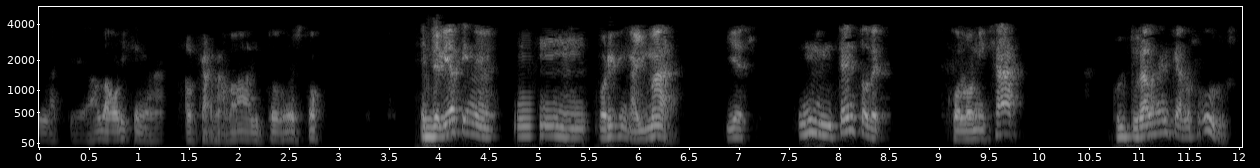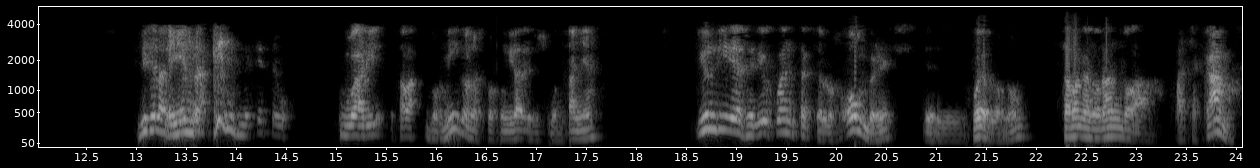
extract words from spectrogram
la que da origen al carnaval y todo esto, en realidad tiene un, origen aymara y es un intento de colonizar culturalmente a los urus. Dice la leyenda de que este Uari estaba dormido en las profundidades de su montaña y un día se dio cuenta que los hombres del pueblo, ¿no? estaban adorando a Pachacama,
